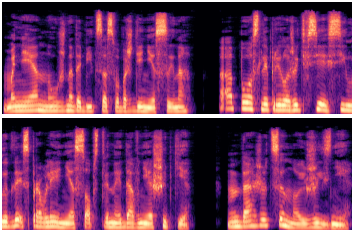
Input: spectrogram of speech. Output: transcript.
Мне нужно добиться освобождения сына, а после приложить все силы для исправления собственной давней ошибки, даже ценой жизни.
